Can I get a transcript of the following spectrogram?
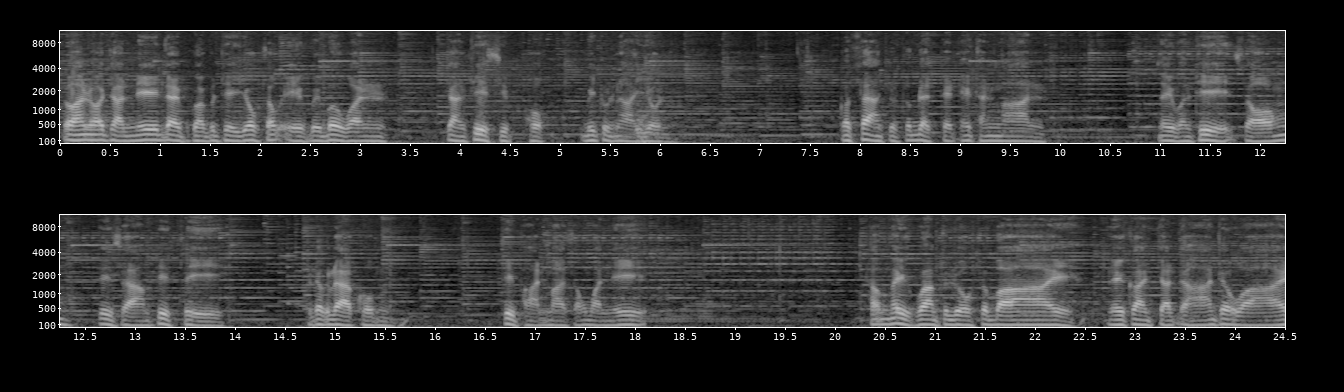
โรงอาหารหอฉันนี้ได้ประกอบพิธียกเสาเอกไปเมื่อวันจันทร์ที่ 16 มิถุนายน ก็สร้างจุดสำเร็จเสร็จให้ทันงาน ในวันที่ 2 ที่ 3 ที่ 4กรกฎาคมที่ผ่านมาสองวันนี้ทำให้ความสะดวกสบายในการจัดอาหารถวาย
